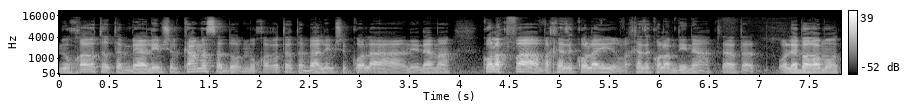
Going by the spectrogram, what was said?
מאוחר יותר אתה בעלים של כמה שדות, מאוחר יותר אתה בעלים של כל ה... אני יודע מה, כל הכפר, ואחרי זה כל העיר, ואחרי זה כל המדינה. בסדר, אתה עולה ברמות.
